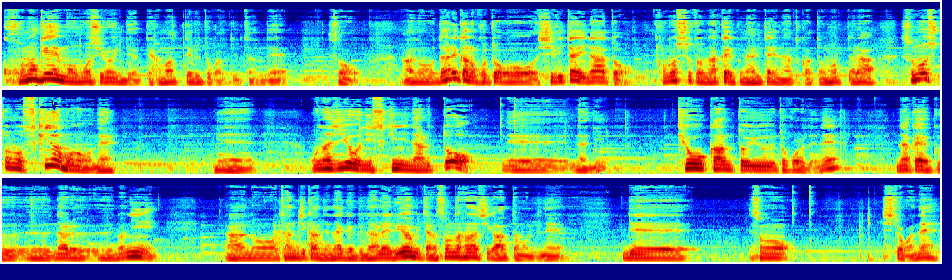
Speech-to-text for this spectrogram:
このゲーム面白いんだよってハマってるとかって言ってたんで、そう。あの、誰かのことを知りたいなと、この人と仲良くなりたいなとかって思ったら、その人の好きなものをね、えー同じように好きになると、えー何？共感というところでね、仲良くなるのに、あの、短時間で仲良くなれるよみたいな、そんな話があったもんでね。で、その人がね、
